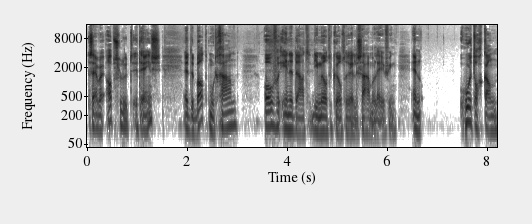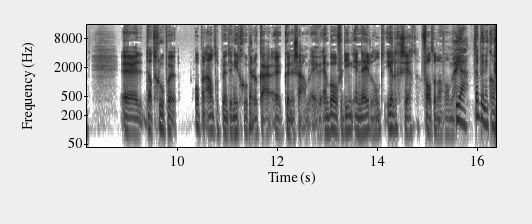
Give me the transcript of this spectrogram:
zijn wij absoluut het eens. Het debat moet gaan over inderdaad die multiculturele samenleving. En hoe het toch kan eh, dat groepen op een aantal punten niet goed met elkaar eh, kunnen samenleven. En bovendien in Nederland, eerlijk gezegd, valt er nog wel mee. Ja, daar ben ik ook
